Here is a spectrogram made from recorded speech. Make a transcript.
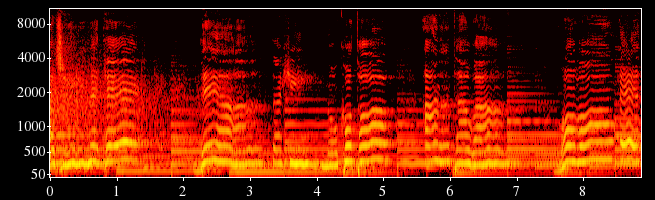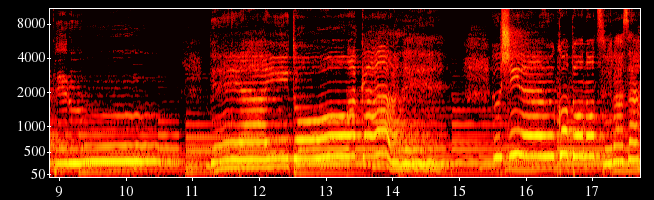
初めて出会った日のことあなたは覚えてる。出会いと別れ失うことの辛さ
